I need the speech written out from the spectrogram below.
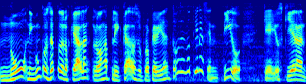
No, ningún concepto de los que hablan lo han aplicado a su propia vida, entonces no tiene sentido que ellos quieran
